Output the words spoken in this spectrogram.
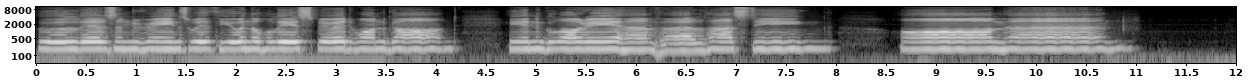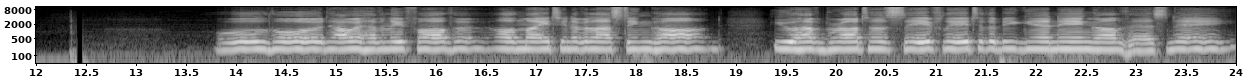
who lives and reigns with you in the Holy Spirit, one God in glory everlasting. Amen. O Lord, our heavenly Father, almighty and everlasting God, you have brought us safely to the beginning of this day.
